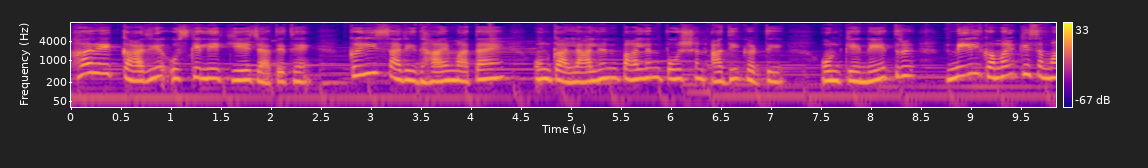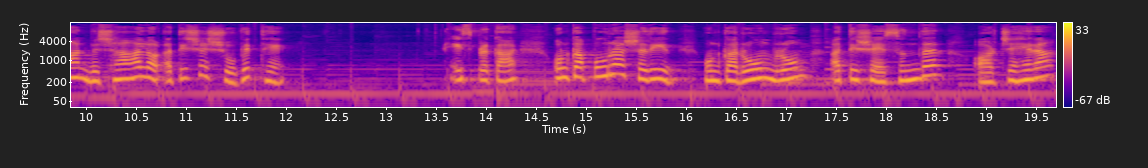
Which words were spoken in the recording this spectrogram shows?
हर एक कार्य उसके लिए किए जाते थे। कई सारी धाय माताएँ उनका लालन पालन पोषण आदि करती उनके नेत्र नील कमल के समान विशाल और अतिशय शोभित थे। इस प्रकार उनका पूरा शरीर, उनका रोम रोम अतिशय सुंदर और चेहरा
